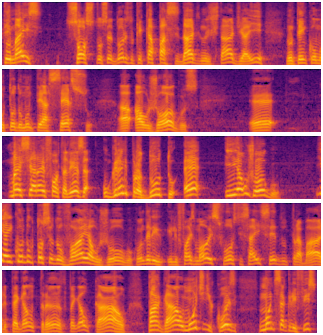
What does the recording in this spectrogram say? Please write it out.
tem mais sócios torcedores do que capacidade no estádio, e aí não tem como todo mundo ter acesso a, aos jogos. É, mas Ceará e Fortaleza, o grande produto é ir ao jogo. E aí, quando o torcedor vai ao jogo, quando ele, ele faz maior esforço de sair cedo do trabalho, pegar um trânsito, pegar o carro, pagar um monte de coisa, um monte de sacrifício,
